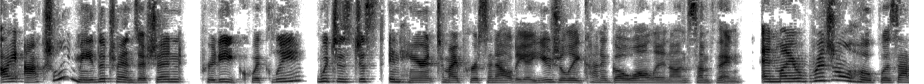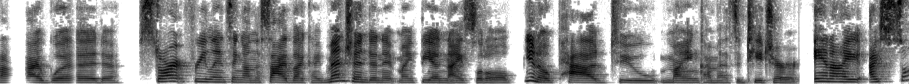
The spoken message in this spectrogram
I actually made the transition pretty quickly, which is just inherent to my personality. I usually kind of go all in on something. And my original hope was that I would start freelancing on the side, like I mentioned, and it might be a nice little, you know, pad to my income as a teacher. And I, I saw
